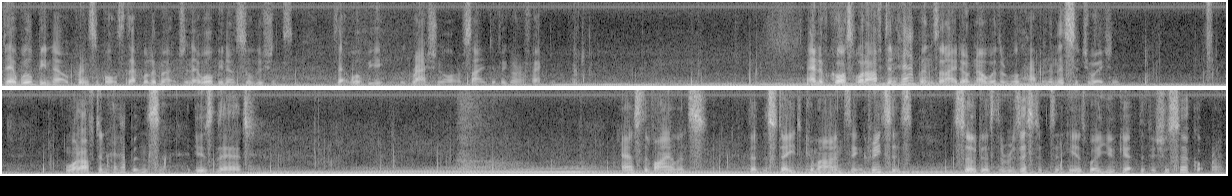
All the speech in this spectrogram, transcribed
there will be no principles that will emerge, and there will be no solutions that will be rational or scientific or effective. And of course, what often happens, and I don't know whether it will happen in this situation, what often happens is that as the violence that the state commands increases, so does the resistance. And here's where you get the vicious circle, right?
